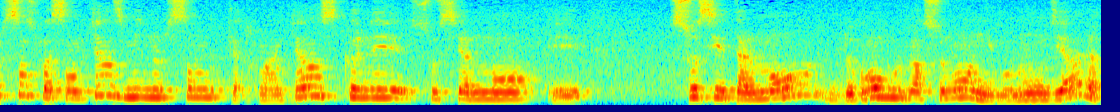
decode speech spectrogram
1975-1995 connaît socialement et sociétalement de grands bouleversements au niveau mondial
